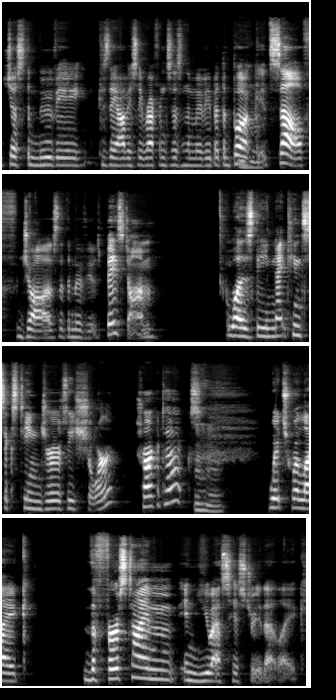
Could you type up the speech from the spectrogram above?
just the movie because they obviously reference this in the movie, but the book Mhm. itself, Jaws, that the movie was based on, was the 1916 Jersey Shore shark attacks, Mhm. which were like the first time in U.S. history that like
